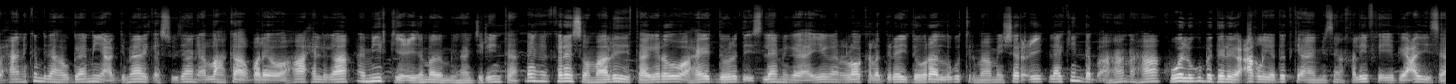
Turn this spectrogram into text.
Waxaana ka mid ah hogaamiye cabdimaalik assuudaani allah ka aqbalay oo ahaa xilligaa amiirkii ciidamada muhaajiriinta. Dhanka kale soomaalidii taageerada u ahayd dowladda islaamiga iyagana loo kala diray dowraad lagu tilmaamay sharci laakiin dhab ahaan ahaa kuwa lagu bedelayo caqliga dadka aaminsan khaliifka iyo beecadiisa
